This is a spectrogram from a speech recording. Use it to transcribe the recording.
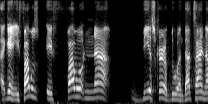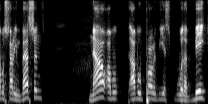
again, if I was if I would not be a scared during that time, I would start investing. Now I will I will probably be with a big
